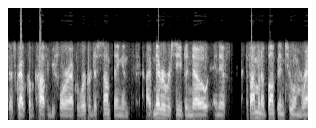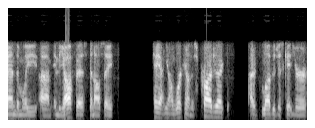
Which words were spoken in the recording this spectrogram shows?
let's grab a cup of coffee before or after work or just something. And I've never received a no. And if if I'm going to bump into them randomly um, in the office, then I'll say, hey, you know, I'm working on this project. I'd love to just get your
